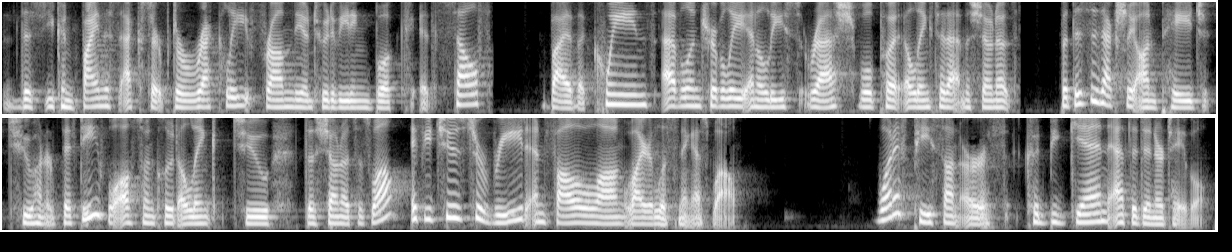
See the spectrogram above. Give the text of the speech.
this you can find this excerpt directly from the intuitive eating book itself by the queens evelyn tribole and Elyse resch. We'll put a link to that in the show notes. But this is actually on page 250 we'll also include a link to the show notes as well if you choose to read and follow along while you're listening as well. What if peace on earth could begin at the dinner table?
